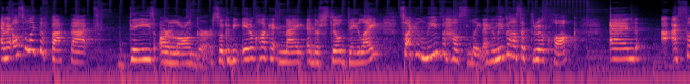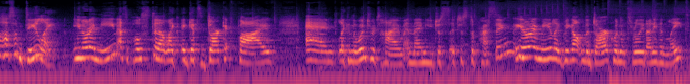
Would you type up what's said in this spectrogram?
And I also like the fact that days are longer. So it could be eight o'clock at night and there's still daylight. So I can leave the house late. I can leave the house at three o'clock and I still have some daylight. You know what I mean? As opposed to like it gets dark at five and like in the winter time and then you just it's just depressing you know what i mean? Like being out in the dark when it's really not even late.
